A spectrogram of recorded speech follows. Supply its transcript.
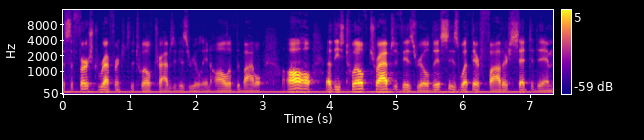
that's the first reference to the 12 tribes of Israel in all of the Bible. All of these 12 tribes of Israel, this is what their father said to them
